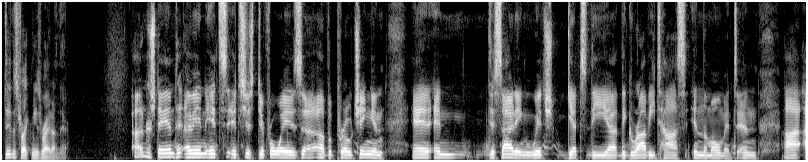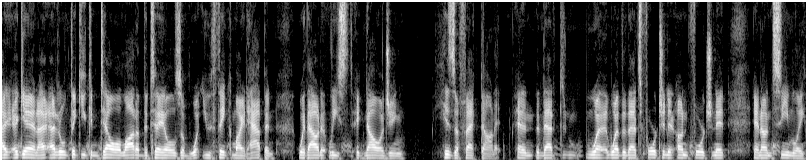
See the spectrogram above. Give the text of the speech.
Didn't strike me as right on there. I understand. I mean, it's it's just different ways uh, of approaching and and and deciding which gets the uh, the gravitas in the moment. And uh, I again, I, I, don't think you can tell a lot of the tales of what you think might happen without at least acknowledging his effect on it, and that whether that's fortunate, unfortunate, and unseemly,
